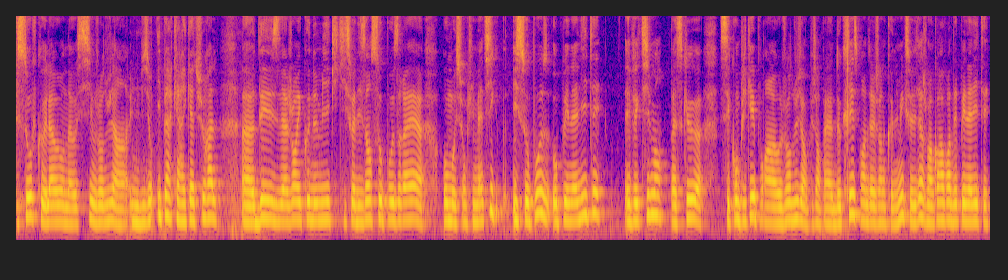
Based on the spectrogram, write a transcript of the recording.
Sauf que là, on a aussi aujourd'hui une vision hyper caricaturale euh, des agents économiques qui, soi-disant, s'opposeraient aux motions climatiques. Ils s'opposent aux pénalités Effectivement, parce que c'est compliqué pour aujourd'hui, en plus en période de crise, pour un dirigeant économique, se dire je vais encore avoir des pénalités.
